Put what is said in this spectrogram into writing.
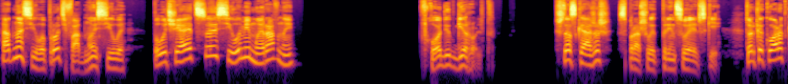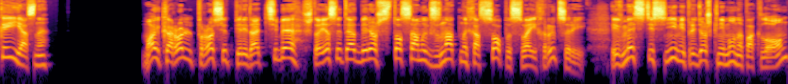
Одна сила против одной силы. Получается, силами мы равны. Входит Герольд. «Что скажешь?» — спрашивает принц Уэльский. «Только коротко и ясно». «Мой король просит передать тебе, что если ты отберешь сто самых знатных особ из своих рыцарей и вместе с ними придешь к нему на поклон,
